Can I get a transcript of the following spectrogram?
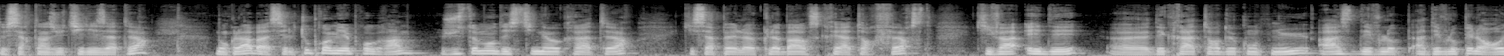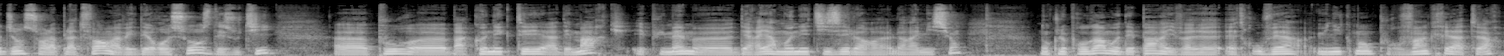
de certains utilisateurs. Donc là, bah, c'est le tout premier programme, justement destiné aux créateurs, qui s'appelle Clubhouse Creator First, qui va aider des créateurs de contenu à, se développer, à développer leur audience sur la plateforme avec des ressources, des outils pour bah, connecter à des marques et puis même derrière monétiser leur, émission. Donc le programme au départ, il va être ouvert uniquement pour 20 créateurs.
